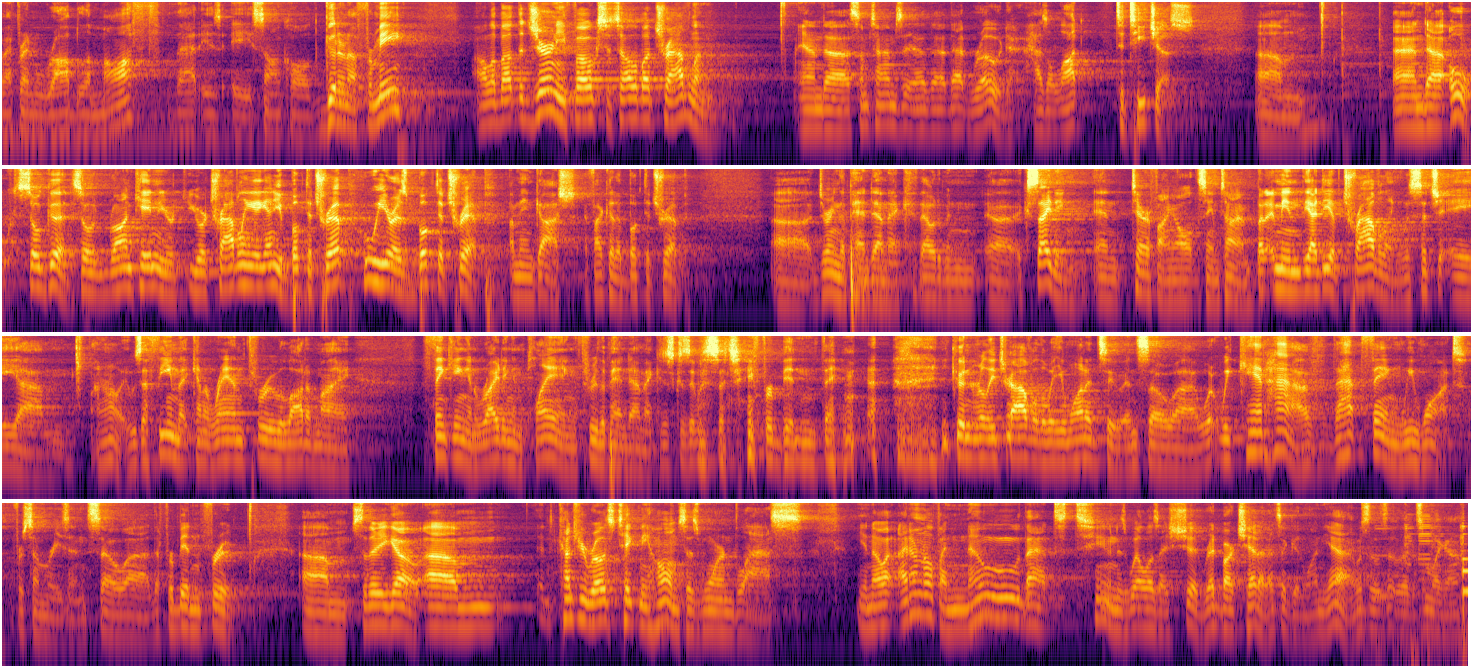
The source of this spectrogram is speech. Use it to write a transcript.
Friend Rob Lamoth. That is a song called Good Enough for Me. All about the journey, folks. It's all about traveling. And uh, sometimes uh, that, that road has a lot to teach us. Um, and uh, oh, so good. So, Ron Caden, you're, you're traveling again. You booked a trip. Who here has booked a trip? I mean, gosh, if I could have booked a trip uh, during the pandemic, that would have been uh, exciting and terrifying all at the same time. But I mean, the idea of traveling was such a, um, I don't know, it was a theme that kind of ran through a lot of my thinking and writing and playing through the pandemic just because it was such a forbidden thing. you couldn't really travel the way you wanted to. And so uh, we can't have that thing we want for some reason. So uh, the forbidden fruit. Um, so there you go. Um, Country Roads Take Me Home, says Warren Blass. You know what? I don't know if I know that tune as well as I should. Red Barchetta, that's a good one. Yeah, it was, it was something like a.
